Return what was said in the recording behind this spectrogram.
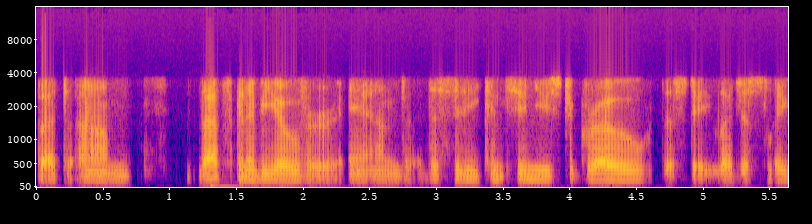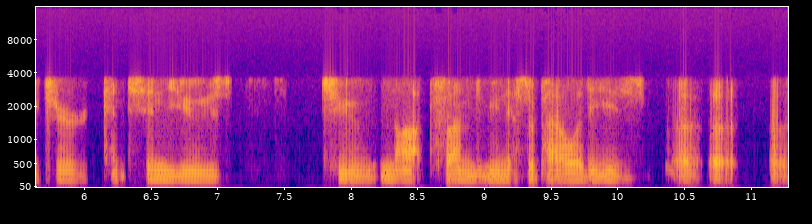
but um, that's going to be over, and the city continues to grow. The state legislature continues to not fund municipalities uh, uh, uh,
